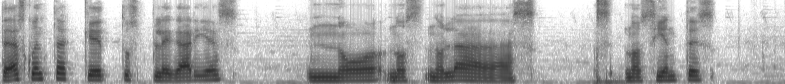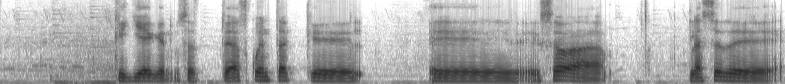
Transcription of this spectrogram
te das cuenta que tus plegarias no, no, no las no sientes que lleguen. O sea, te das cuenta que eh, esa clase de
